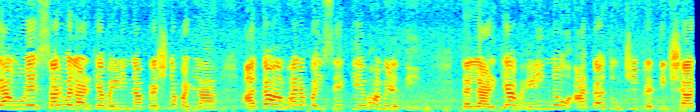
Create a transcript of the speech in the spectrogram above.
त्यामुळे सर्व लाडक्या बहिणींना प्रश्न पडला आता आम्हाला पैसे केव्हा मिळतील? तर लाडक्या बहिणींनो आता तुमची प्रतीक्षा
